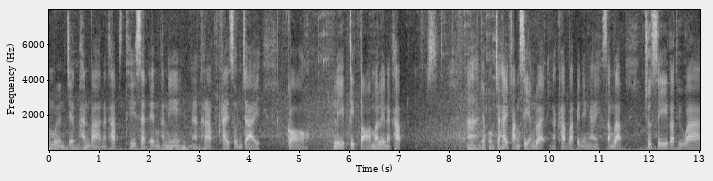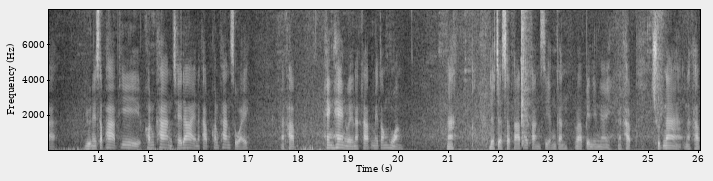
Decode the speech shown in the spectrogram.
27,000 บาทนะครับ TZM คันนี้นะครับ ใครสนใจก็รีบติดต่อมาเลยนะครับ เดี๋ยวผมจะให้ฟังเสียงด้วยนะครับว่าเป็นยังไงสำหรับชุดสีก็ถือว่าอยู่ในสภาพที่ค่อนข้างใช้ได้นะครับ ค่อนข้างสวยนะครับ แห้งๆเลยนะครับ ไม่ต้องห่วงนะเดี๋ยวจะสตาร์ทให้ฟังเสียงกันว่าเป็นยังไงนะครับ ชุดหน้านะครับ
